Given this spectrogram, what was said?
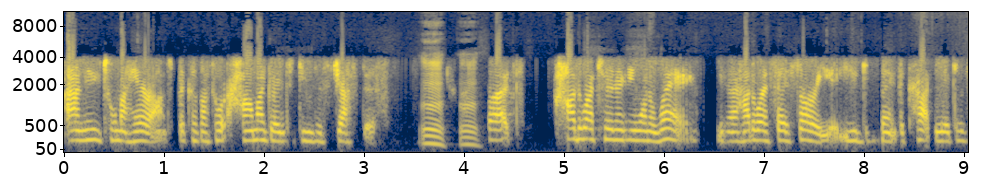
And I nearly tore my hair out because I thought, how am I going to do this justice? Mm, mm. But how do I turn anyone away? You know, how do I say sorry? You did make the cut, and it was.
